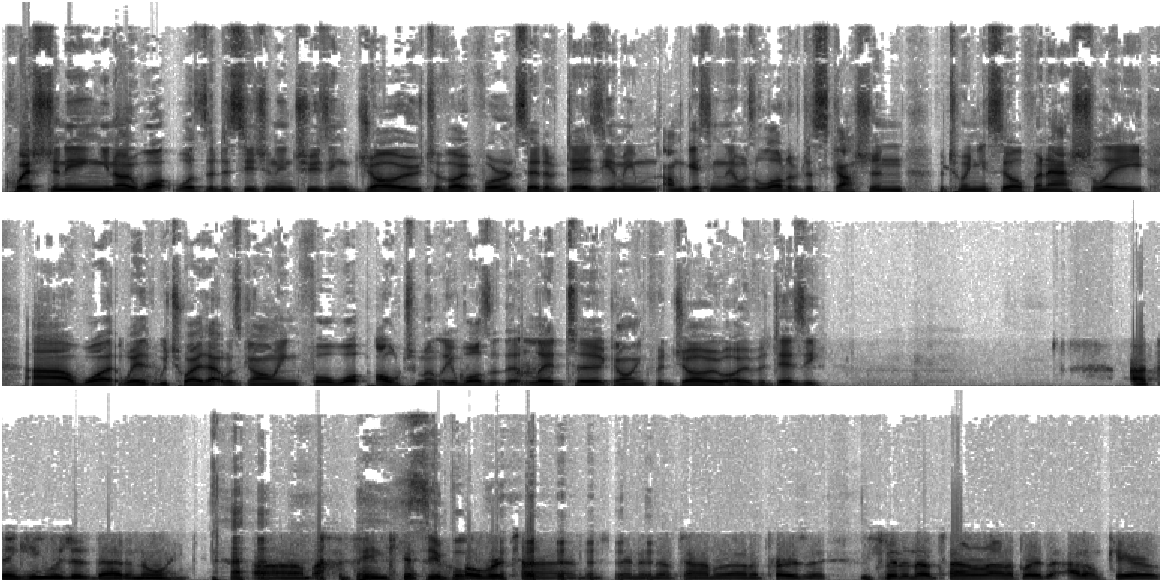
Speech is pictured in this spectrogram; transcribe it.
questioning, you know, what was the decision in choosing Joe to vote for instead of Desi? I mean, I'm guessing there was a lot of discussion between yourself and Ashley, uh, what, where, which way that was going for. What ultimately was it that led to going for Joe over Desi? I think he was just that annoying. Um, I think Simple. over time, you spend enough time around a person, you spend enough time around a person. I don't care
